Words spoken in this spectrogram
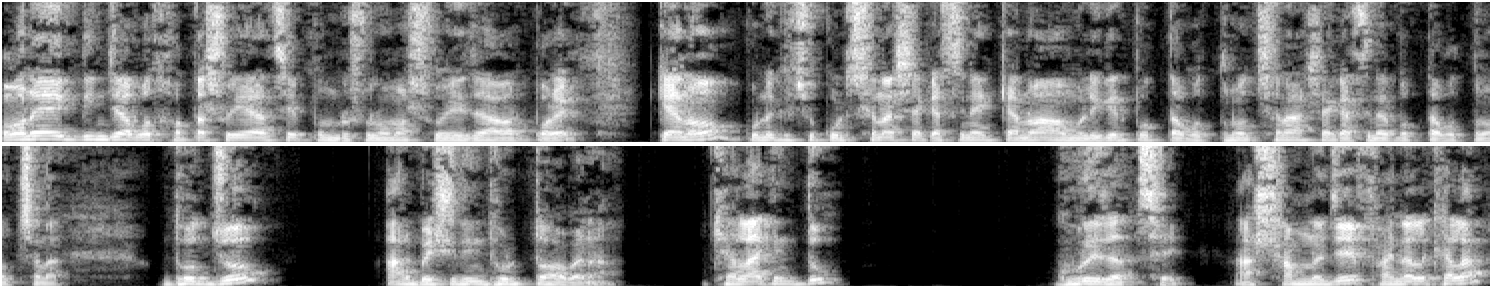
অনেক দিন যাবৎ হতাশ হয়ে আছে, পনেরো ষোলো মাস হয়ে যাওয়ার পরে। কেন? কোনো কিছু করছে না শেখ হাসিনা কেন আওয়ামী লীগের প্রত্যাবর্তন হচ্ছে না? শেখ হাসিনার প্রত্যাবর্তন হচ্ছে না। ধৈর্য আর বেশি দিন ধরতে হবে না। খেলা কিন্তু ঘুরে যাচ্ছে। আর সামনে যে ফাইনাল খেলা,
